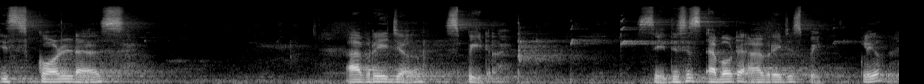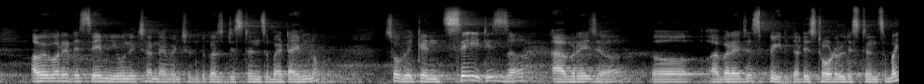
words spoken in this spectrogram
is called as average speed. See this is about average speed clear. However it is same units and dimension because distance by time no? So we can say it is the average uh, uh, average speed that is total distance by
